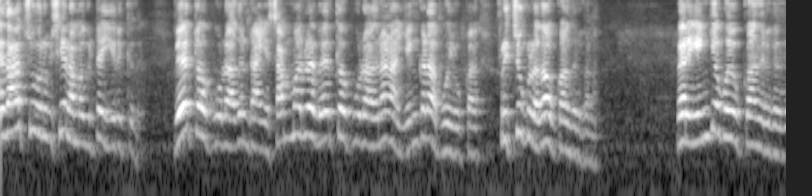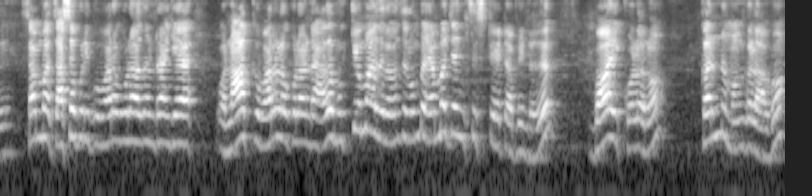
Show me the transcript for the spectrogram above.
ஏதாச்சும் ஒரு விஷயம் நம்மக்கிட்ட இருக்குது. வேர்க்கக்கூடாதுன்றாங்க சம்மரில் வேர்க்கக்கூடாதுன்னா நான் எங்கடா போய் உட்கா ஃப்ரிட்ஜுக்குள்ளே தான் உட்காந்துருக்கணும் வேறு எங்கே போய் உட்காந்துருக்குது சம்ம தசப்பிடிப்பு வரக்கூடாதுன்றாங்க நாக்கு வரலக்கூடாதுன்ற அதை முக்கியமாக இதில் வந்து ரொம்ப எமர்ஜென்சி ஸ்டேட் அப்படின்றது வாய் குளரும் கண் மங்களாகும்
